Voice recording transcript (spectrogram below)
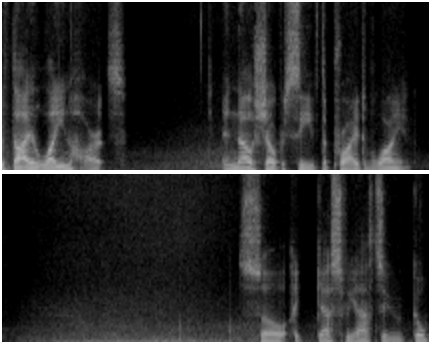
With thy lion heart, and thou shalt receive the pride of lion. So I guess we have to go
